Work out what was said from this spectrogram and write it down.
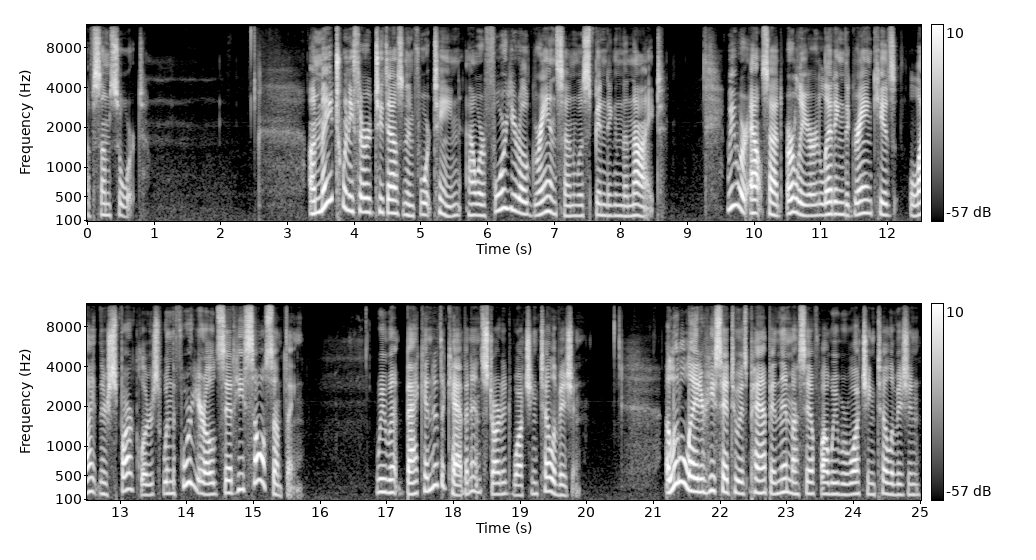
of some sort. On May 23, 2014, our four-year-old grandson was spending the night. We were outside earlier letting the grandkids light their sparklers when the four-year-old said he saw something. We went back into the cabin and started watching television. A little later he said to his pap and then myself while we were watching television,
